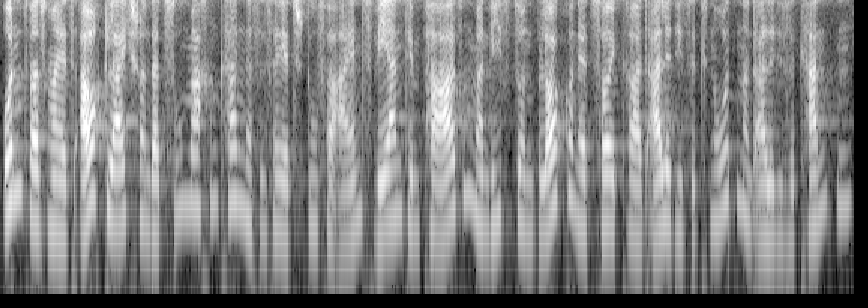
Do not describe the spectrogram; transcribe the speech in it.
Und was man jetzt auch gleich schon dazu machen kann, das ist ja jetzt Stufe 1, während dem Parsen, man liest so einen Block und erzeugt gerade alle diese Knoten und alle diese Kanten.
